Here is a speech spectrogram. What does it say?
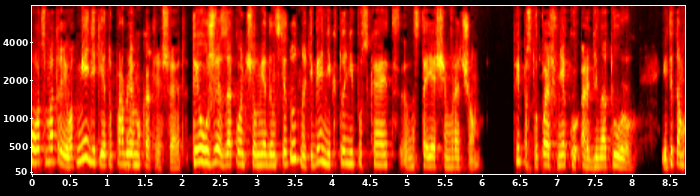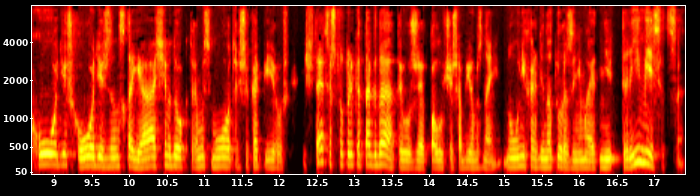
вот смотри, вот медики эту проблему как решают? Ты уже закончил мединститут, но тебя никто не пускает настоящим врачом. Ты поступаешь в некую ординатуру, и ты там ходишь, ходишь за настоящим доктором и смотришь, и копируешь. И считается, что только тогда ты уже получишь объем знаний. Но у них ординатура занимает не три месяца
